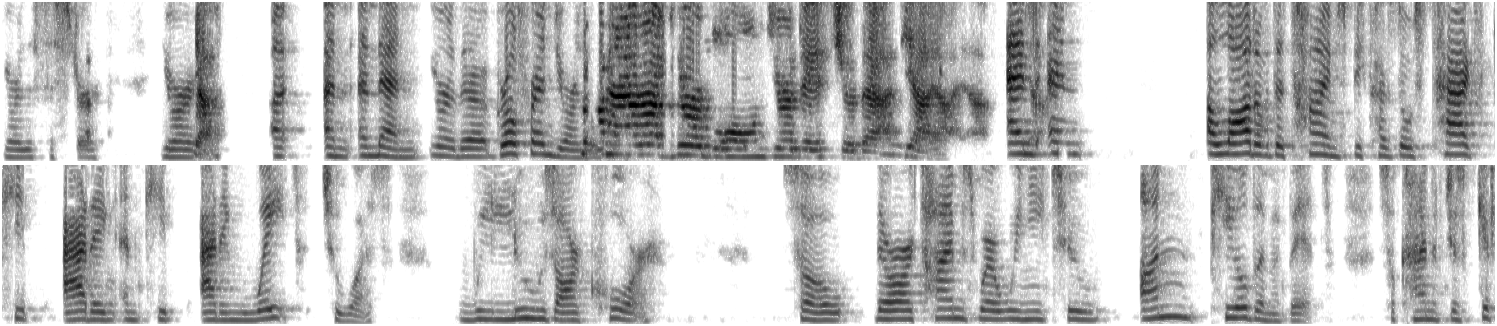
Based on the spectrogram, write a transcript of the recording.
You're the sister. You're yeah. And and then you're the girlfriend. You're the you're Arab. You're blonde. You're this. You're that. Yeah, yeah, yeah. And yeah. and a lot of the times because those tags keep adding and keep adding weight to us, we lose our core. So there are times where we need to unpeel them a bit. So kind of just give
